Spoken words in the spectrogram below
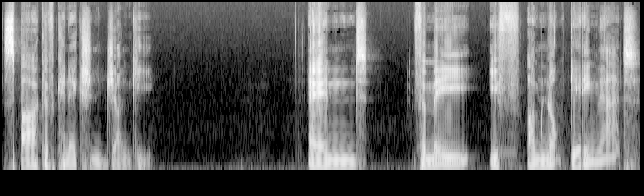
spark of connection junkie. And for me, if I'm not getting that,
